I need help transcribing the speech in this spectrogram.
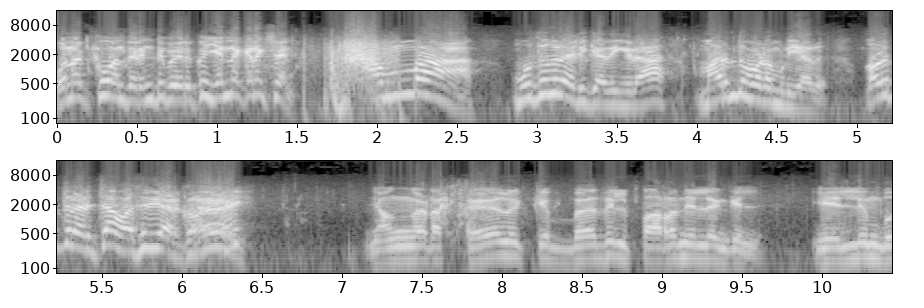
உனக்கும் அந்த ரெண்டு பேருக்கும் என்ன கனெக்ஷன் அம்மா முதுகுல அடிக்காதீங்கடா மருந்து போட முடியாது கழுத்துல அடிச்சா வசதியா இருக்கும் ഞങ്ങളുടെ കേൾവിക്ക് ബദിൽ പറഞ്ഞില്ലെങ്കിൽ എല്ലുമ്പ്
